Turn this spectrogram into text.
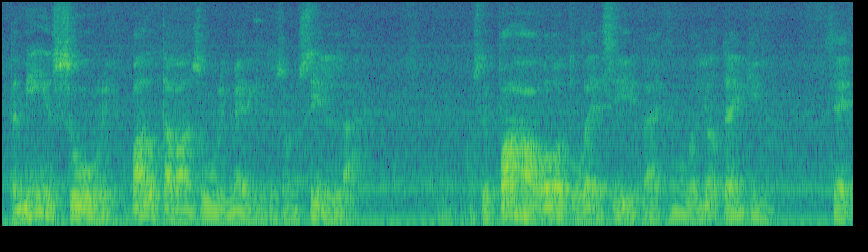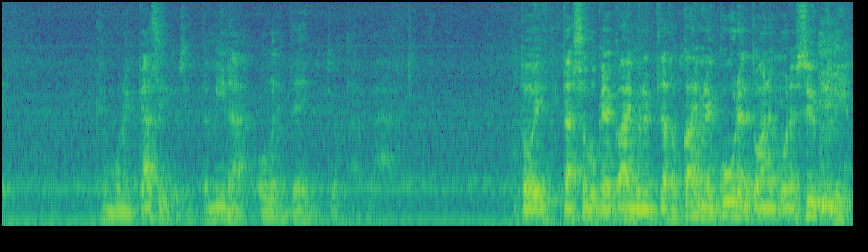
Että niin suuri, valtavan suuri merkitys on sillä, kun se paha olo tulee siitä, että mulla on jotenkin se semmoinen käsitys, että minä olen tehnyt jotain toi, tässä lukee 20, pitäisi olla 26 000 vuoden sykli,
